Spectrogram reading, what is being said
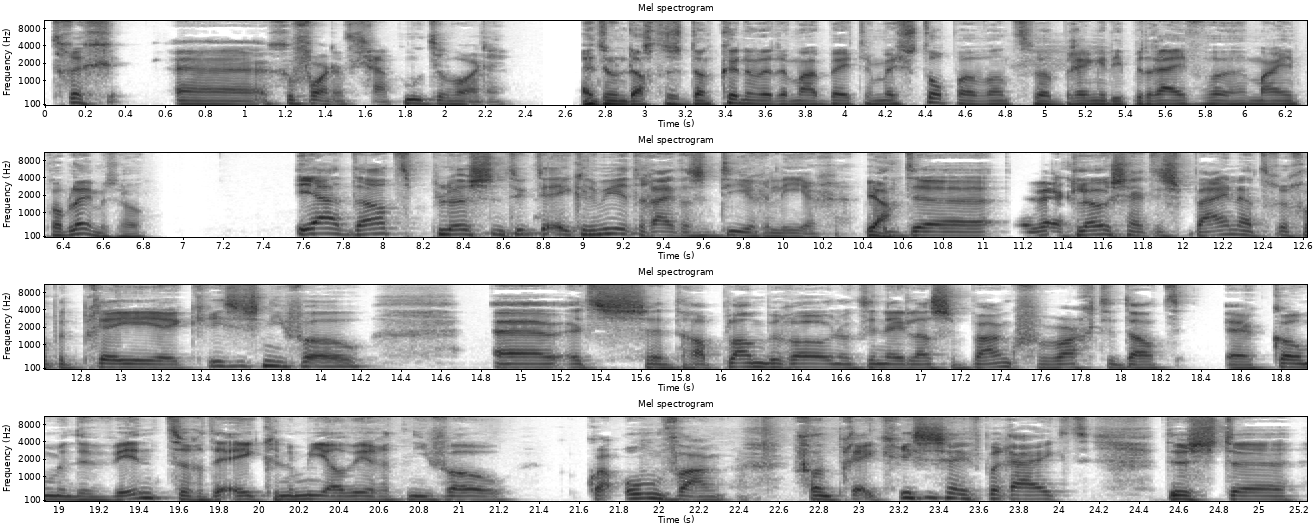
teruggevorderd uh, gaat moeten worden. En toen dachten ze, dan kunnen we er maar beter mee stoppen, want we brengen die bedrijven maar in problemen zo. Ja, dat plus natuurlijk de economie draait als een tierenlier. Ja. De werkloosheid is bijna terug op het pre-crisisniveau. Uh, het Centraal Planbureau en ook de Nederlandse Bank verwachten dat uh, komende winter de economie alweer het niveau qua omvang van pre-crisis heeft bereikt. Dus de,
